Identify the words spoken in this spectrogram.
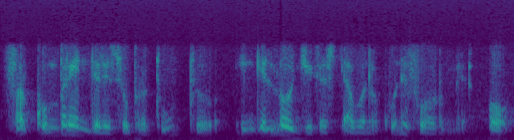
far comprendere soprattutto in che logica stavano alcune forme o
